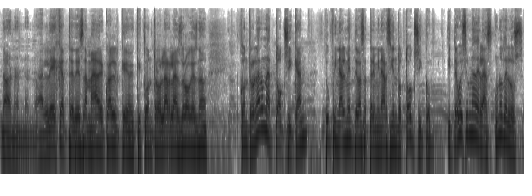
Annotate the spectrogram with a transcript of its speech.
No, no, no, no. Aléjate de esa madre. ¿Cuál que, que controlar las drogas? No controlar una tóxica, tú finalmente vas a terminar siendo tóxico. Y te voy a decir una de las, uno de los,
